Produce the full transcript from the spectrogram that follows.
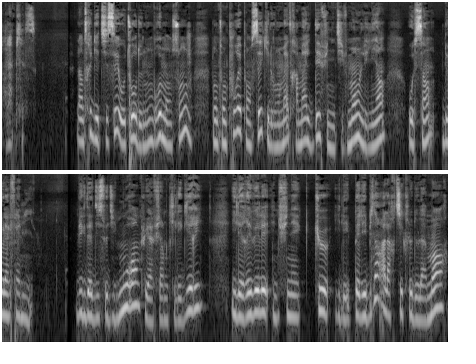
dans la pièce. L'intrigue est tissée autour de nombreux mensonges dont on pourrait penser qu'ils vont mettre à mal définitivement les liens au sein de la famille. Big Daddy se dit mourant puis affirme qu'il est guéri. Il est révélé in fine qu'il est bel et bien à l'article de la mort,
